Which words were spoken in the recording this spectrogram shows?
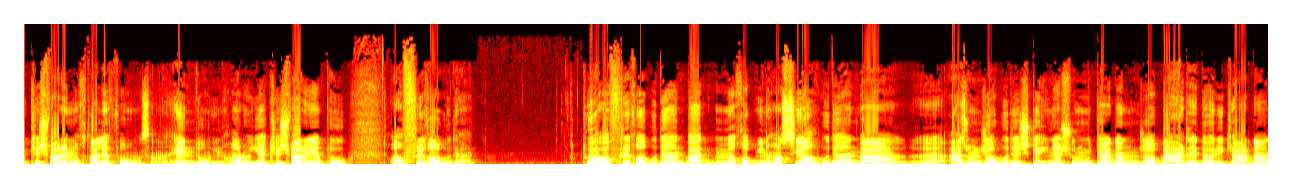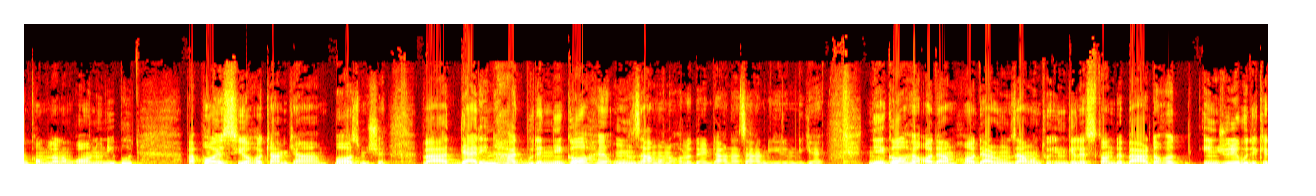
کشورهای مختلف و مثلا هند و اینها رو یا کشورهایی هم تو آفریقا بودن؟ توی آفریقا بودن بعد خب اینها سیاه بودن و از اونجا بودش که اینا شروع می‌کردن اونجا بردهداری کردن کاملا هم قانونی بود. و پای سیاه ها کم کم باز میشه. و در این حد بوده نگاه اون زمان حالا داریم در نظر می‌گیریم دیگه. نگاه آدم ها در اون زمان تو انگلستان به برده ها اینجوری بوده که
